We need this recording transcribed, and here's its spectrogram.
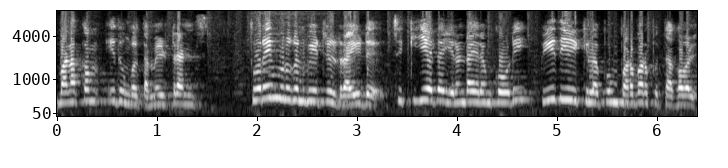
வணக்கம் இது உங்கள் தமிழ் ட்ரெண்ட்ஸ். துரைமுருகன் வீட்டில் ரைடு சிக்கியத இரண்டாயிரம் கோடி வீதியை கிளப்பும் பரபரப்பு தகவல்.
